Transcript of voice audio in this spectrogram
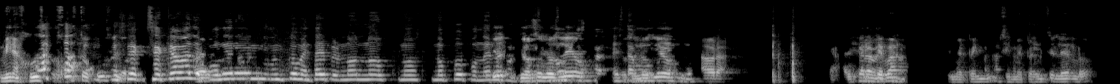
Mira, justo, justo, justo. Se, acaba de poner un, comentario, pero no, no, no, no puedo ponerlo. Yo, yo se los leo. Está, muy leo. Ahora. Si me, si me permite leerlo.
